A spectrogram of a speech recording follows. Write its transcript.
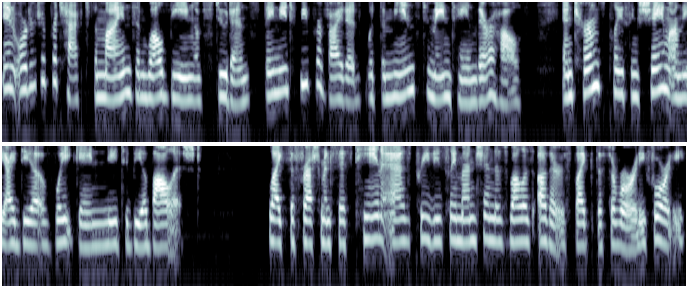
In order to protect the minds and well being of students, they need to be provided with the means to maintain their health and terms placing shame on the idea of weight gain need to be abolished, like the freshman 15, as previously mentioned, as well as others like the sorority 40.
